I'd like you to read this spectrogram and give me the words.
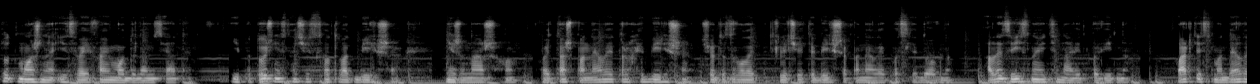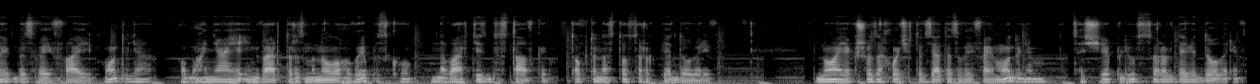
Тут можна і з Wi-Fi модулем взяти. І потужність на 600 Вт більше, ніж у нашого. Вольтаж панелей трохи більше, що дозволить підключити більше панелей послідовно. Але, звісно, і ціна відповідна. Вартість моделей без Wi-Fi модуля обганяє інвертор з минулого випуску на вартість доставки, тобто на 145 доларів. Ну а якщо захочете взяти з Wi-Fi модулем, це ще плюс 49 доларів.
